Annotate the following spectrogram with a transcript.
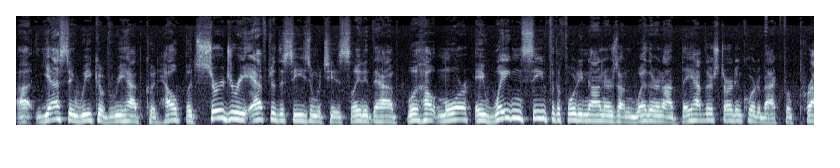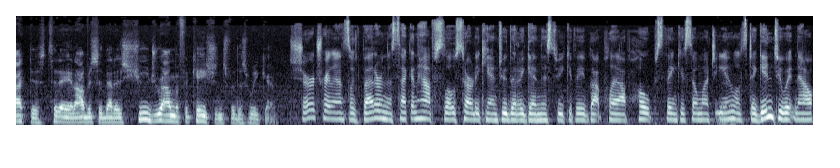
Uh, yes, a week of rehab could help, but surgery after the season, which he is slated to have, will help more. A wait and see for the 49ers on whether or not they have their starting quarterback for practice today, and obviously that has huge ramifications for this weekend. Sure, Trey Lance looked better in the second half. Slow start. He can't do that again this week if they've got playoff hopes. Thank you so much, Ian. Let's dig into it now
